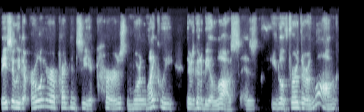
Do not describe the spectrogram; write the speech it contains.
basically, the earlier a pregnancy occurs, the more likely there's going to be a loss. As you go further along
